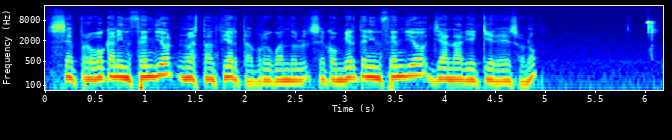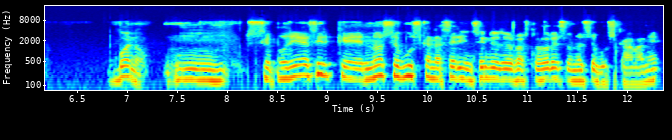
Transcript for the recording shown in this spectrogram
¿se provocan incendios? no es tan cierta, porque cuando se convierte en incendio ya nadie quiere eso, ¿no? Bueno, mm, se podría decir que no se buscan hacer incendios devastadores o no se buscaban. ¿eh?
